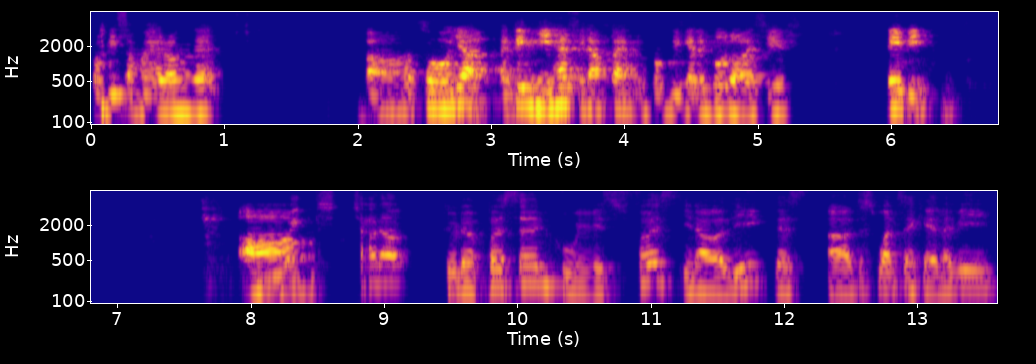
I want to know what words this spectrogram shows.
probably somewhere around there. Uh, so yeah, I think he has enough time to probably get a goal or assist. Maybe. Um, shout out to the person who is first in our league. There's uh, just one second. Let me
